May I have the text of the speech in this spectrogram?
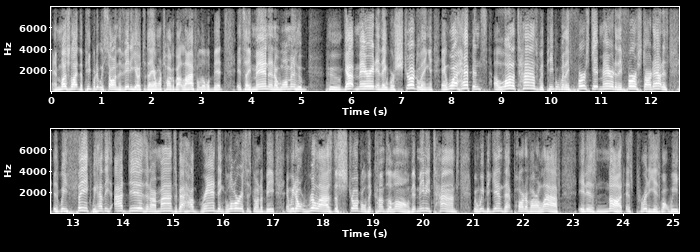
And much like the people that we saw in the video today, I want to talk about life a little bit. It's a man and a woman who who got married and they were struggling. And what happens a lot of times with people when they first get married and they first start out is, is we think, we have these ideas in our minds about how grand and glorious it's going to be, and we don't realize the struggle that comes along. That many times when we begin that part of our life, it is not as pretty as what we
